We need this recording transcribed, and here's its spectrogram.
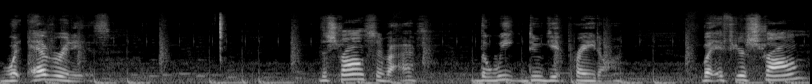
whatever it is. The strong survive, the weak do get preyed on. But if you're strong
